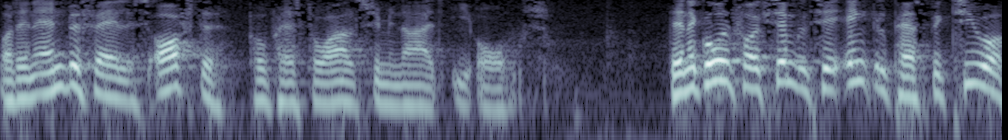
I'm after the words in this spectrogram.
Og den anbefales ofte på pastoralseminariet i Aarhus. Den er god for eksempel til perspektiver,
